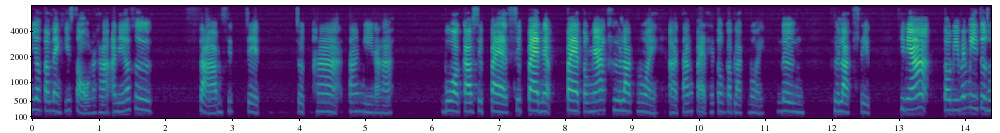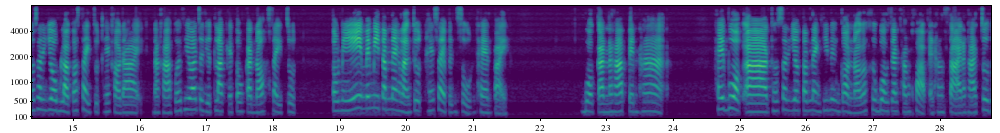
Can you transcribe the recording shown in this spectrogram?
นิยมตำแหน่งที่สองนะคะ อันนี้ก็คือ สามสิบเจ็ดจุดห้าตั้งนี้นะคะ บวกกับสิบแปดสิบแปดเนี่ยแปดตรงนี้คือหลักหน่วยอ่าตั้งแปดให้ตรงกับหลักหน่วยหนึ่งคือหลักสิบทีเนี้ยตรงนี้ไม่มีจุดทศนิยมเราก็ใส่จุดให้เขาได้นะคะ เพื่อที่ว่าจะยึดหลักให้ตรงกันเนาะใส่จุด ตรงนี้ไม่มีตำแหน่งหลังจุดให้ใส่เป็นศูนย์แทนไป บวกกันนะคะเป็นห้าให้บวกอ่าทศนิยมตำแหน่งที่หนึ่งก่อนเนาะก็คือบวกจากทางขวาไปทางซ้ายนะคะ จุด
